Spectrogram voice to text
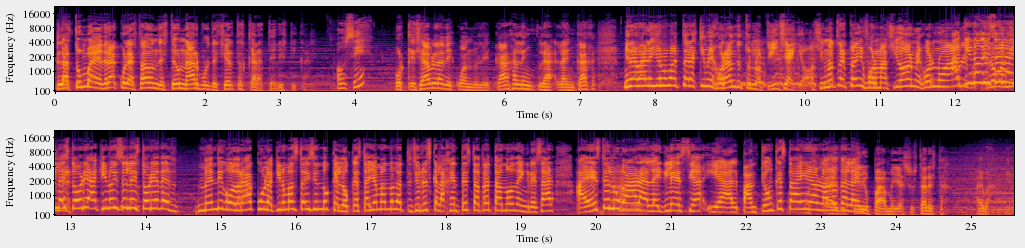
La tumba de Drácula está donde esté un árbol de ciertas características. ¿Oh sí? Porque se habla de cuando le encaja, la, la- encaja. Mira, vale, yo no voy a estar aquí mejorando tu noticia yo. Si no traes toda información, mejor no hables. Aquí no dice la, mí la me- historia, aquí no dice la historia de mendigo Drácula, aquí nomás está diciendo que lo que está llamando la atención es que la gente está tratando de ingresar a este lugar, a la iglesia y al panteón que está ahí al lado de la... para me asustar esta. Ahí va. mira.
